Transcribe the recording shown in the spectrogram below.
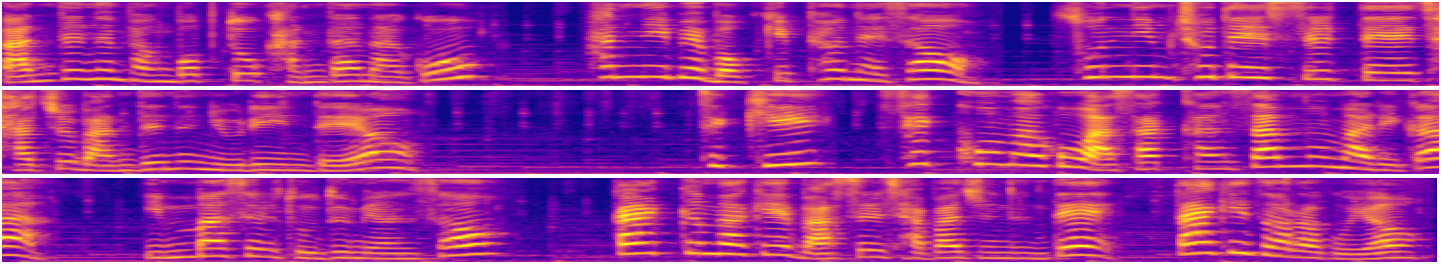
만드는 방법도 간단하고 한 입에 먹기 편해서 손님 초대했을 때 자주 만드는 요리인데요. 특히 새콤하고 아삭한 쌈무마리가 입맛을 돋우면서 깔끔하게 맛을 잡아주는데 딱이더라고요.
